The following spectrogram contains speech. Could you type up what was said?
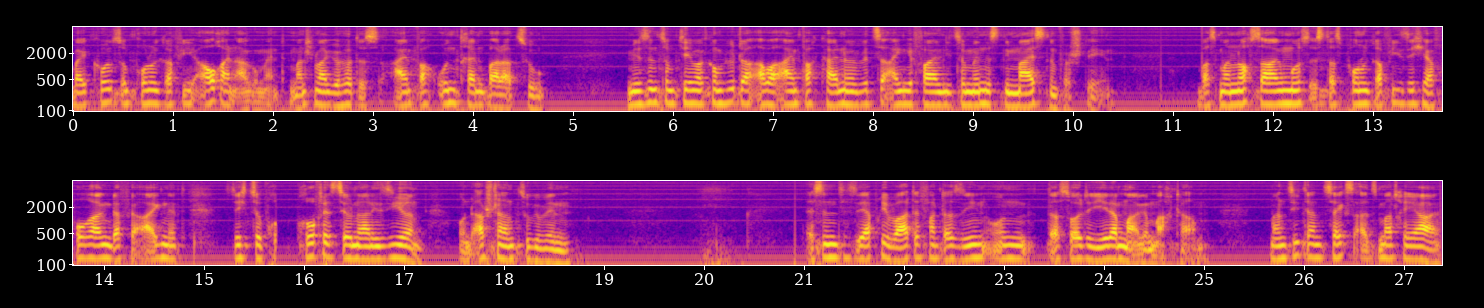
bei Kunst und Pornografie auch ein Argument. Manchmal gehört es einfach untrennbar dazu. Mir sind zum Thema Computer aber einfach keine Witze eingefallen, die zumindest die meisten verstehen. Was man noch sagen muss, ist, dass Pornografie sich hervorragend dafür eignet, sich zu professionalisieren und Abstand zu gewinnen. Es sind sehr private Fantasien und das sollte jeder mal gemacht haben. Man sieht dann Sex als Material.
